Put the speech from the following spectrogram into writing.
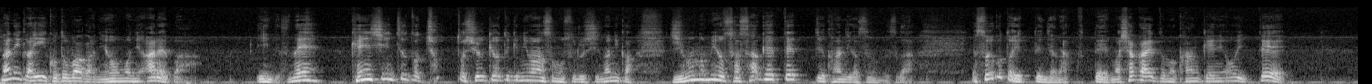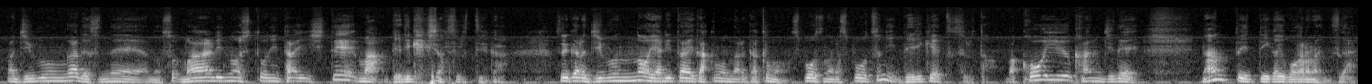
何かいい言葉が日本語にあればいいんですね。献身というとちょっと宗教的ニュアンスもするし何か自分の身を捧げてっていう感じがするんですがそういうことを言ってんじゃなくて、まあ、社会との関係においてまあ、自分がですねあの周りの人に対して、まあ、デディケーションするっていうかそれから自分のやりたい学問なら学問スポーツならスポーツに dedicate すると、まあ、こういう感じで何と言っていいかよくわからないんですが、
